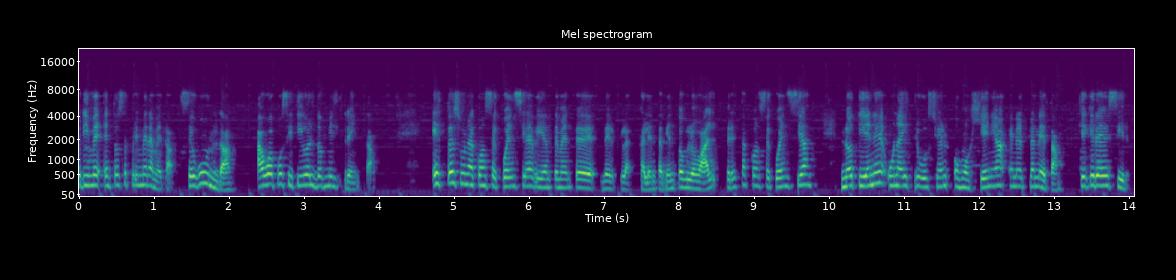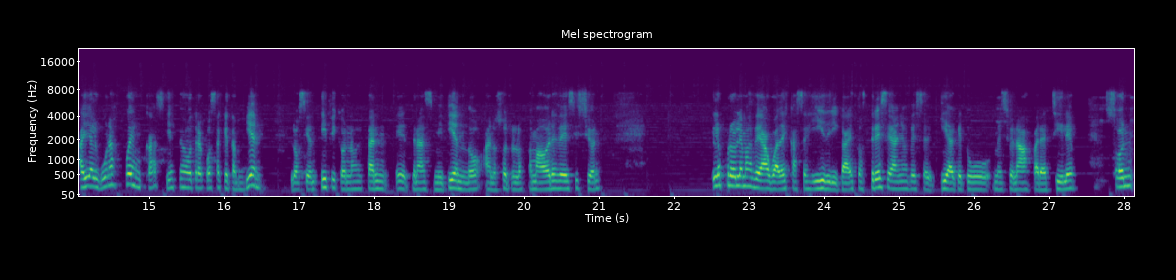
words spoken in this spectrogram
entonces, primera meta. Segunda, agua positiva el 2030. Esto es una consecuencia, evidentemente, del calentamiento global, pero esta consecuencia no tiene una distribución homogénea en el planeta. ¿Qué quiere decir? Hay algunas cuencas, y esta es otra cosa que también los científicos nos están eh, transmitiendo a nosotros, los tomadores de decisión, los problemas de agua, de escasez hídrica, estos 13 años de sequía que tú mencionabas para Chile, son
